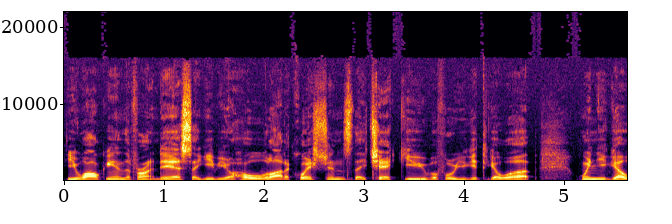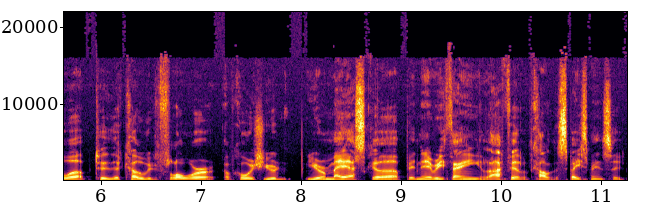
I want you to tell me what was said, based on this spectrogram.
You walk in the front desk, they give you a whole lot of questions. They check you before you get to go up. When you go up to the COVID floor, of course, you're you're masked up and everything. I feel call it the spaceman suit.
